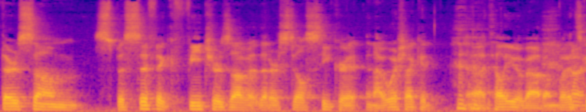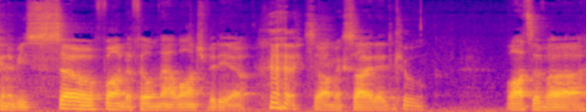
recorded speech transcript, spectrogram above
there's some specific features of it that are still secret, and I wish I could uh, tell you about them. But it's going to be so fun to film that launch video. so I'm excited. Cool. Lots of uh,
